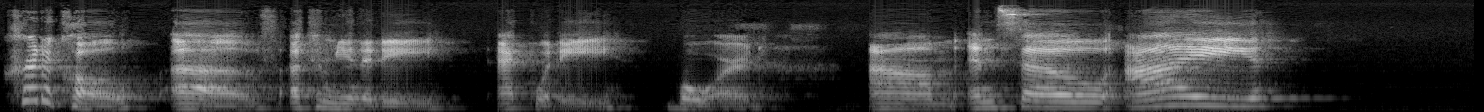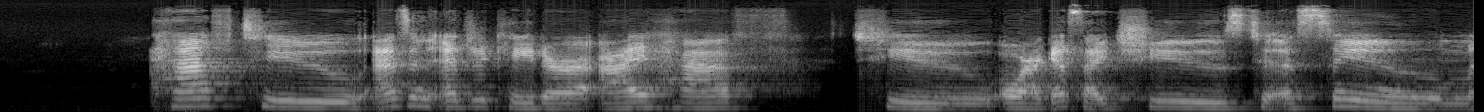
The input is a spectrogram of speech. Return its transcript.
critical of a community equity board. Um, and so I have to, as an educator, I have to, or I guess I choose to assume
